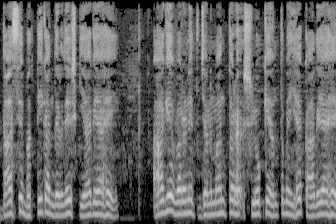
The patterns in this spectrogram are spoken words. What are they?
दास्य भक्ति का निर्देश किया गया है। आगे वर्णित जन्मांतर श्लोक के अंत में यह कहा गया है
